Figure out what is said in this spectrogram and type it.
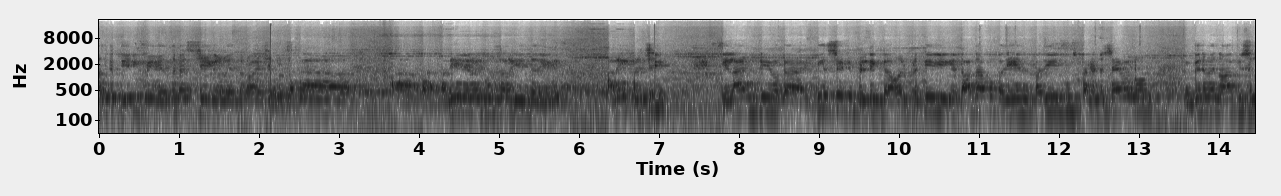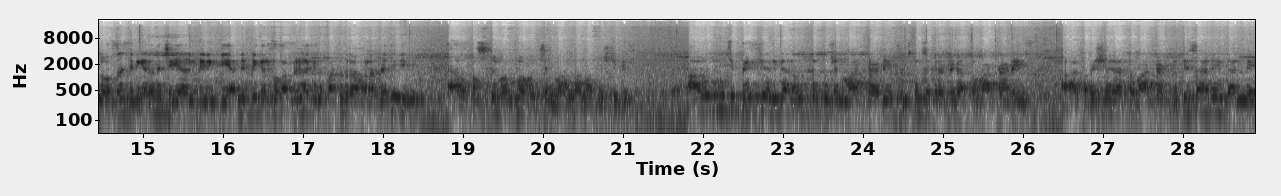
అందుకే దీనికి మేము ఎంత బెస్ట్ చేయగలం ఎంత బాగా చేయగలం? గత పదిహేను ఇరవై సంవత్సరాలు ఏం జరిగింది? అలాగే ప్రత్యేక ఇలాంటి ఒక అడ్మినిస్ట్రేటివ్ బిల్డింగ్ కావాలి. ప్రతి దాదాపు పదిహేను పది నుంచి పన్నెండు సేవలు విభిన్నమైన ఆఫీసులో ఉంటుంది దీనికి ఏదైనా చేయాలి. దీనికి అన్నింటినీ కలిపి ఒక అంబ్రిలా కింద పట్టుకురావాలనేది ఫస్ట్ మంత్లో వచ్చింది మా నాన్న దృష్టికి. ఆ రోజు నుంచి పేర్చి అధికారులు అంతా కూర్చొని మాట్లాడి ప్రిన్సిపల్ సెక్రటరీ గారితో మాట్లాడి కమిషనర్ గారితో మాట్లాడి ప్రతిసారి దాన్ని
